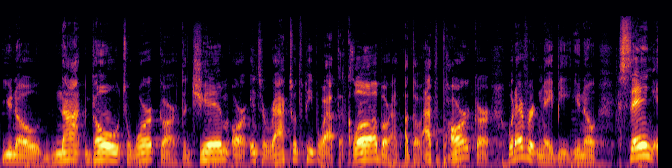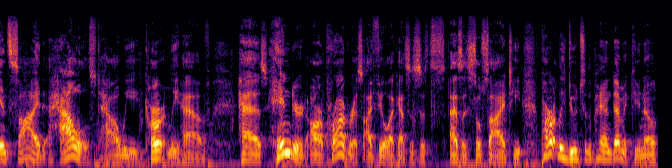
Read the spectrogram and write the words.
you know, not go to work or the gym or interact with people at the club or at the, at the park or whatever it may be, you know, staying inside housed how we currently have has hindered our progress. I feel like as a, as a society, partly due to the pandemic. You know,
